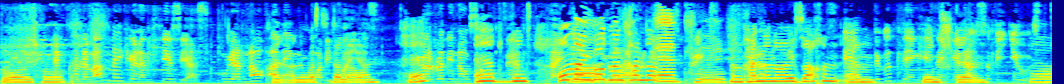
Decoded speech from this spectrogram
Present, you're now carrying a trophy. Brawl Talk. For the mapmaker enthusiasts, we are now Keine Ahnung, was die da labern. Hä? Drinks. like Oh mein Ja, Gott, man ja, kann da, Endlich. man kann da neue Sachen ähm, hinstellen. also Ja.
